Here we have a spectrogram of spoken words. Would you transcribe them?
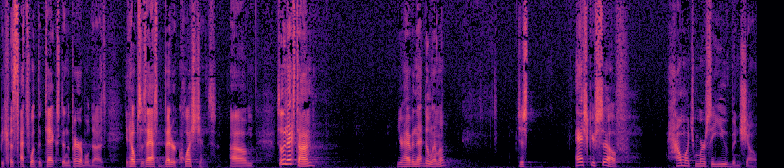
because that's what the text and the parable does. It helps us ask better questions. Um, so the next time you're having that dilemma, just ask yourself how much mercy you've been shown.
